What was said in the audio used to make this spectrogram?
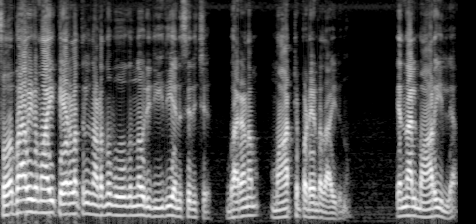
സ്വാഭാവികമായി കേരളത്തിൽ നടന്നു പോകുന്ന ഒരു രീതി അനുസരിച്ച് ഭരണം മാറ്റപ്പെടേണ്ടതായിരുന്നു. എന്നാൽ മാറിയില്ല.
